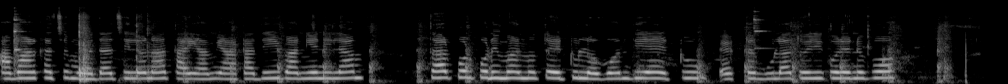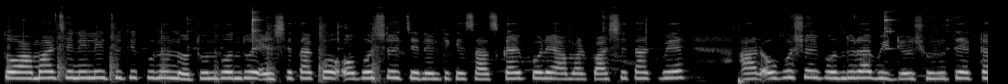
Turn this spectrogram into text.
আমার কাছে ময়দা ছিল না তাই আমি আটা দিয়েই বানিয়ে নিলাম। তারপর পরিমাণ মতো একটু লবণ দিয়ে একটু একটা গুলা তৈরি করে নেব। তো আমার চ্যানেলে যদি কোনো নতুন বন্ধু এসে থাকো, অবশ্যই চ্যানেলটিকে সাবস্ক্রাইব করে আমার পাশে থাকবে। আর অবশ্যই বন্ধুরা ভিডিও শুরুতে একটা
